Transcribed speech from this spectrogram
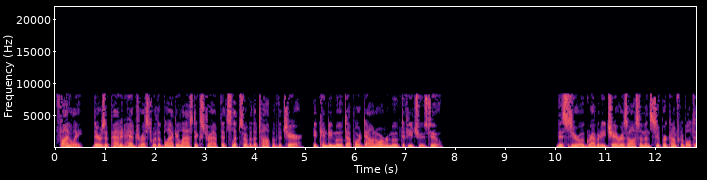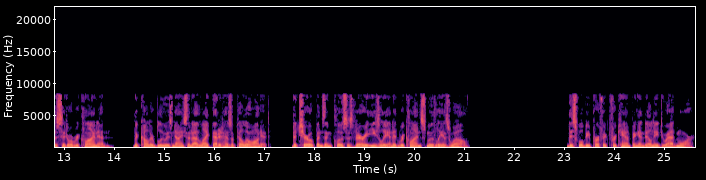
Finally, there is a padded headrest with a black elastic strap that slips over the top of the chair, it can be moved up or down or removed if you choose to. This zero-gravity chair is awesome and super comfortable to sit or recline in. The color blue is nice and I like that it has a pillow on it. The chair opens and closes very easily and it reclines smoothly as well. This will be perfect for camping and you'll need to add more.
